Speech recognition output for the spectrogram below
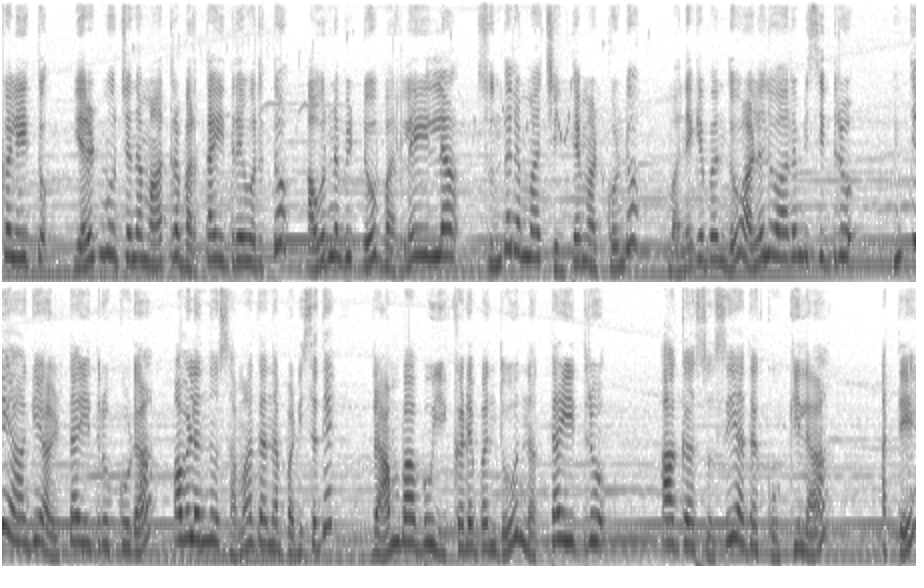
ಕಳೆಯಿತು ಎರಡ್ ಮೂರ್ ಜನ ಮಾತ್ರ ಬರ್ತಾ ಇದ್ರೆ ಹೊರತು ಅವ್ರನ್ನ ಬಿಟ್ಟು ಬರ್ಲೇ ಇಲ್ಲ. ಸುಂದರಮ್ಮ ಚಿಂತೆ ಮಾಡ್ಕೊಂಡು ಮನೆಗೆ ಬಂದು ಅಳಲು ಆರಂಭಿಸಿದ್ರು. ಚಿಂತೆಯಾಗಿ ಅಳ್ತಾ ಇದ್ರು ಕೂಡ ಅವಳನ್ನು ಸಮಾಧಾನ ಪಡಿಸದೆ ರಾಂಬಾಬು ಈ ಕಡೆ ಬಂದು ನಗ್ತಾ ಇದ್ರು. ಆಗ ಸೊಸೆಯಾದ ಕೋಕಿಲ, ಅತ್ತೆ,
